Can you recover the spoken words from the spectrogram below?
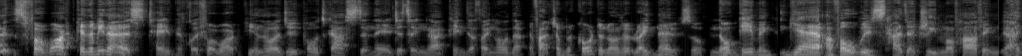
it's for work. And I mean, it is technically for work. You know, I do podcasts and editing, that kind of thing on it. In fact, I'm recording on it right now, so not gaming. Yeah, I've always had a dream of having a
